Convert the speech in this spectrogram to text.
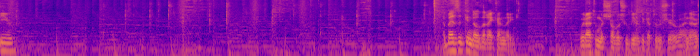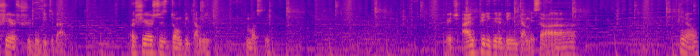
You. I basically know that I can like, without too much trouble, should be able to get to Oshiro, and Oshiro shouldn't be too bad. Oshiros just don't be dummy, mostly. Which I'm pretty good at being dummy, so uh, you know.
